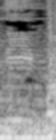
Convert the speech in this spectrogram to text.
di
